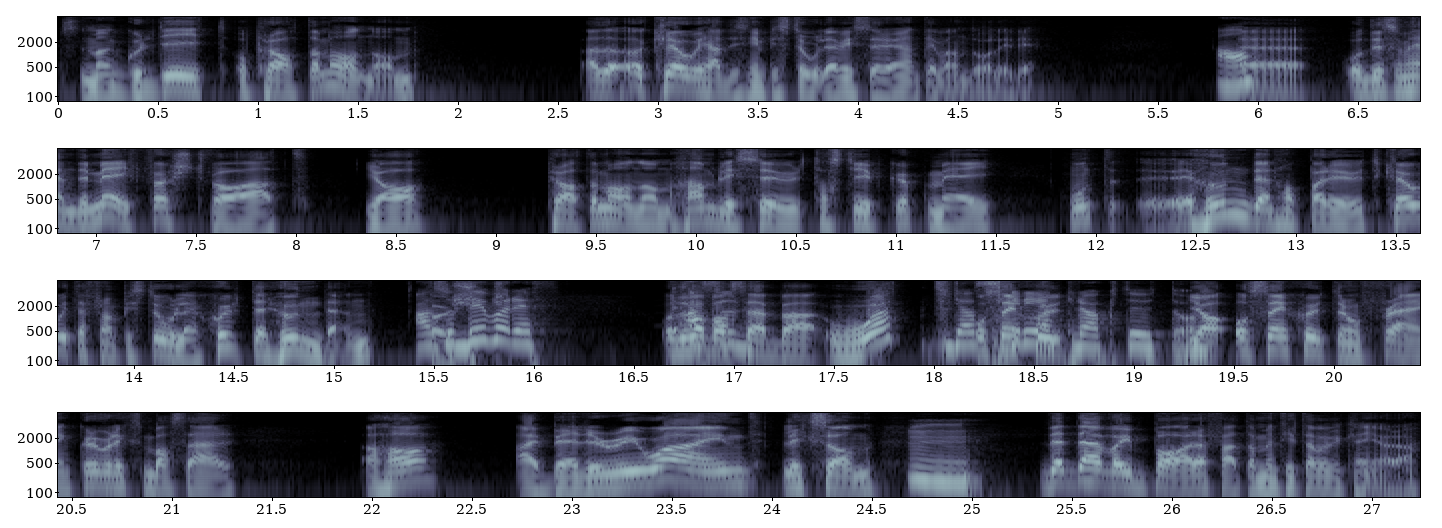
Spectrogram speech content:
så när man går dit och pratar med honom, alltså, Chloe hade sin pistol, jag visste redan att det var en dålig idé. Ja. Eh, och det som hände mig först var att, ja, prata med honom, han blir sur, tar strypgrepp på mig, hon, eh, hunden hoppar ut, Chloe tar fram pistolen, skjuter hunden Alltså först. det var det, och det var bara alltså, såhär bara, what? jag och sen skrek skjut- rakt ut då. Ja, och sen skjuter hon Frank och det var liksom bara så här. jaha, I better rewind, liksom. Mm. Det där var ju bara för att, ja, men titta vad vi kan göra.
